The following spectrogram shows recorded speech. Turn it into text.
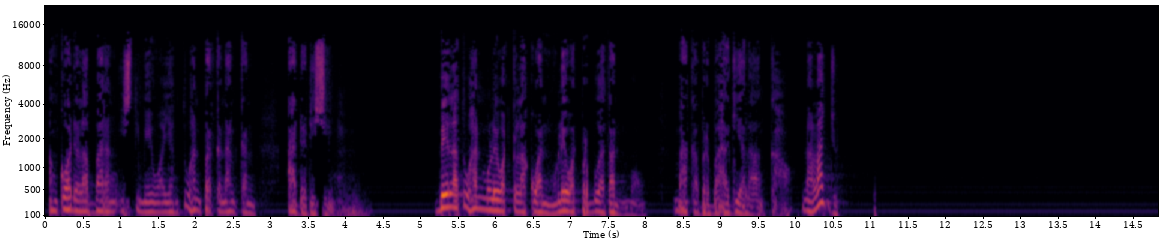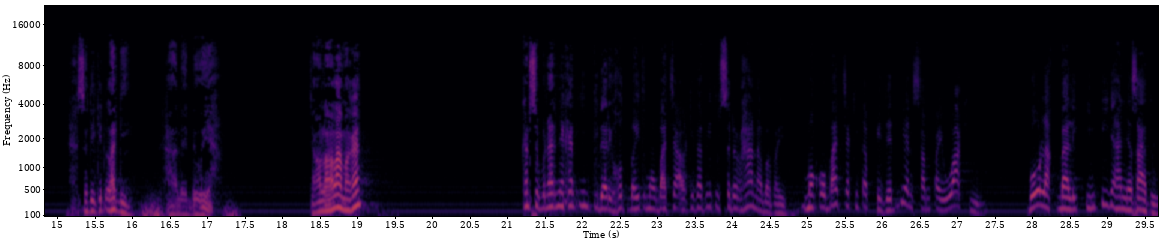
Engkau adalah barang istimewa yang Tuhan perkenankan ada di sini. Bela Tuhanmu lewat kelakuanmu, lewat perbuatanmu. Maka berbahagialah engkau. Nah lanjut. Sedikit lagi. Haleluya. Jangan lama-lama kan? Kan sebenarnya kan inti dari khutbah itu mau baca Alkitab itu sederhana Bapak Ibu. Mau kau baca kitab kejadian sampai wahyu. Bolak balik intinya hanya satu.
